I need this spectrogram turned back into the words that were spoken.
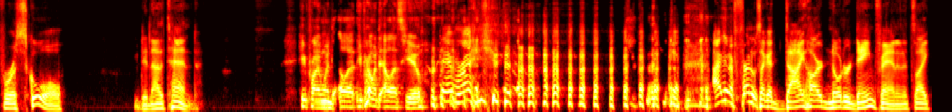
for a school you did not attend. Mm. He probably went to L- he probably went to LSU. Yeah, right. I got a friend who's like a diehard Notre Dame fan, and it's like,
